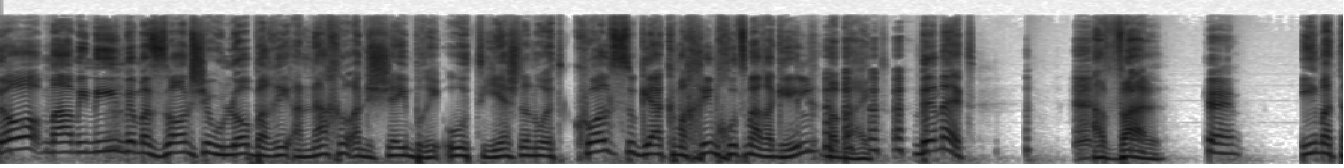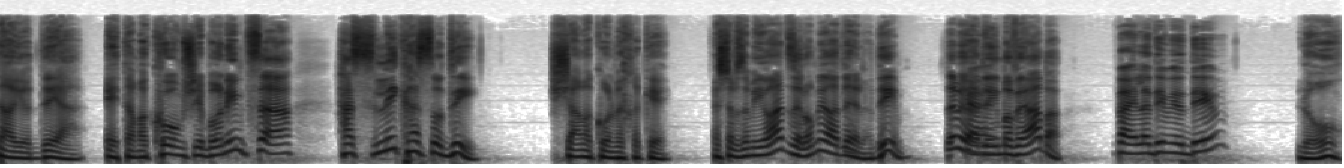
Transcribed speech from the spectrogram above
לא מאמינים במזון שהוא לא בריא. אנחנו אנשי בריאות, יש לנו את כל סוגי הקמחים חוץ מהרגיל בבית. באמת. אבל כן. אם אתה יודע את המקום שבו נמצא הסליק הסודי, שם הכל מחכה. עכשיו, זה מיועד, זה לא מיועד לילדים, זה מיועד כן. לאמא ואבא. והילדים יודעים? לא.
